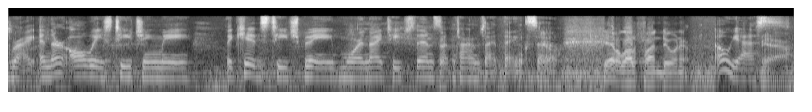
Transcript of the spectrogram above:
Right, and they're always teaching me. The kids teach me more than I teach them sometimes. I think so. Yeah. You have a lot of fun doing it. Oh yes. Yeah.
